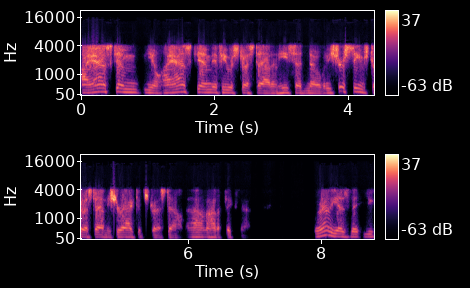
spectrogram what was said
I asked him, you know, I asked him if he was stressed out and he said no, but he sure seemed stressed out and he sure acted stressed out. And I don't know how to fix that. The reality is that you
